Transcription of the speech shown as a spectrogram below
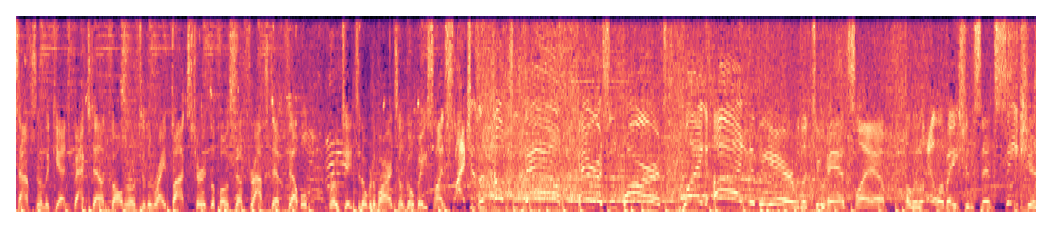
Thompson on the catch. Backs down Calderon to the right box. Turns the post up. Drop step doubled. Rotates it over to Barnes. He'll go baseline. Slashes and dumps it down. Harrison Barnes flying high in the air with a two hand slam. A little elevation sensation.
